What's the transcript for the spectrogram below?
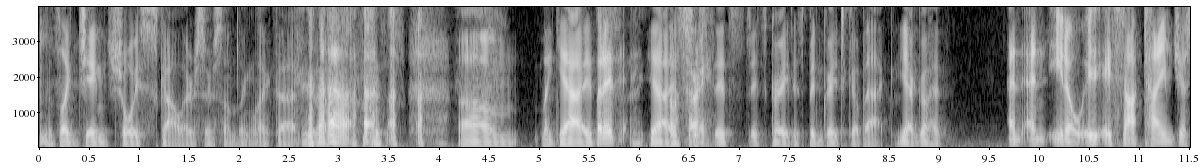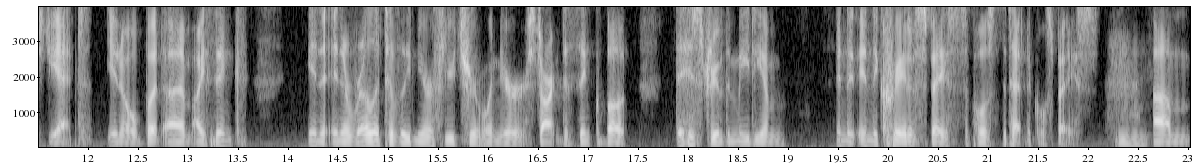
it's like James Joyce scholars or something like that. You know? um, like yeah, it's But it- yeah, oh, it's sorry. just it's it's great. It's been great to go back. Yeah, go ahead. and and you know it, it's not time just yet you know but um, i think in in a relatively near future when you're starting to think about the history of the medium in the in the creative space as opposed to the technical space Mhm. um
